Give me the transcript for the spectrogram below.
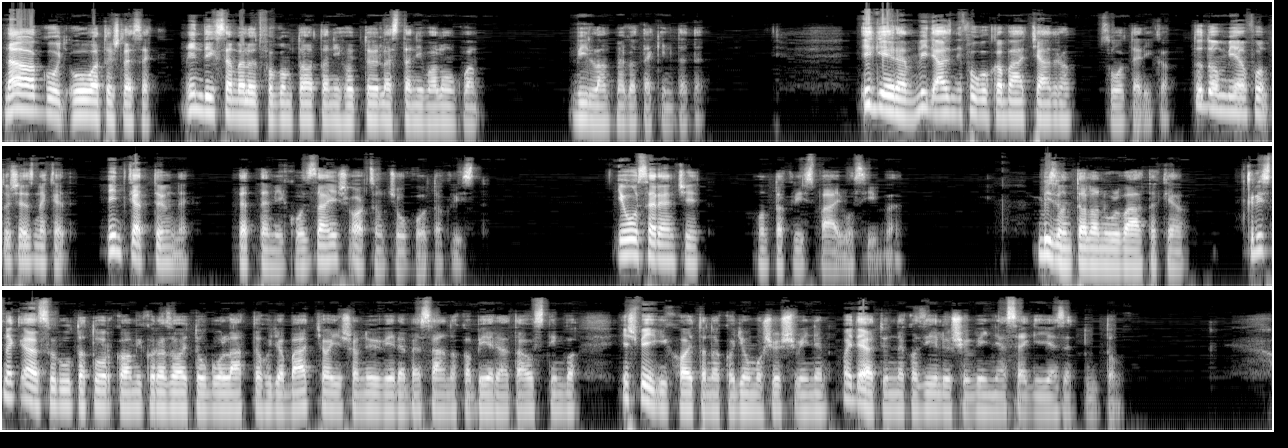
Ne aggódj, óvatos leszek. Mindig szem előtt fogom tartani, hogy törleszteni valónk van. Villant meg a tekintete. Ígérem, vigyázni fogok a bátyádra, szólt Erika. Tudom, milyen fontos ez neked. Mindkettőnknek, tette még hozzá, és arcon csókolta Kriszt. Jó szerencsét, mondta Krisz fájó szívvel. Bizonytalanul váltak el. Krisznek elszorult a torka, amikor az ajtóból látta, hogy a bátyja és a nővére beszállnak a bérelt Austinba, és végighajtanak a gyomos ösvényen, majd eltűnnek az élősövénnyel szegélyezett úton.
